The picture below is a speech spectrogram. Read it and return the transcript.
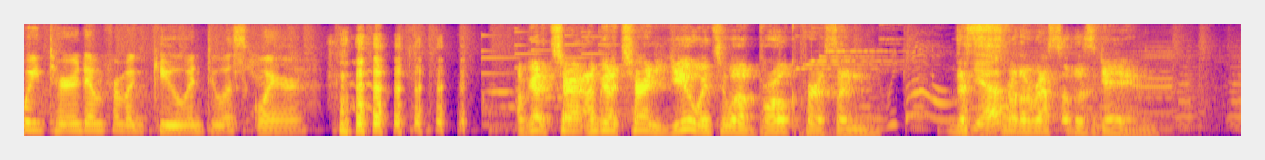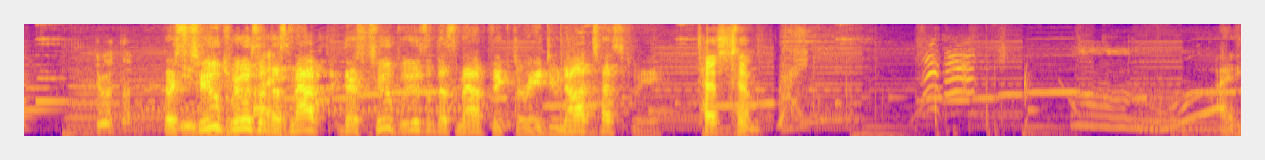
We turned him from a cube into a square. I'm gonna turn. I'm gonna turn you into a broke person. Here we go. This Yeah? for the rest of this game. Do it then. There's You two can boos in this map. There's two boos in this map. Victory. Do not test me. Test him. I,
